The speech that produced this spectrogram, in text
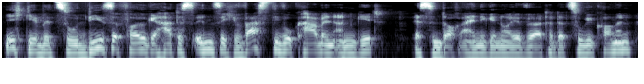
Ich gebe zu, diese Folge hat es in sich, was die Vokabeln angeht. Es sind doch einige neue Wörter dazugekommen.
